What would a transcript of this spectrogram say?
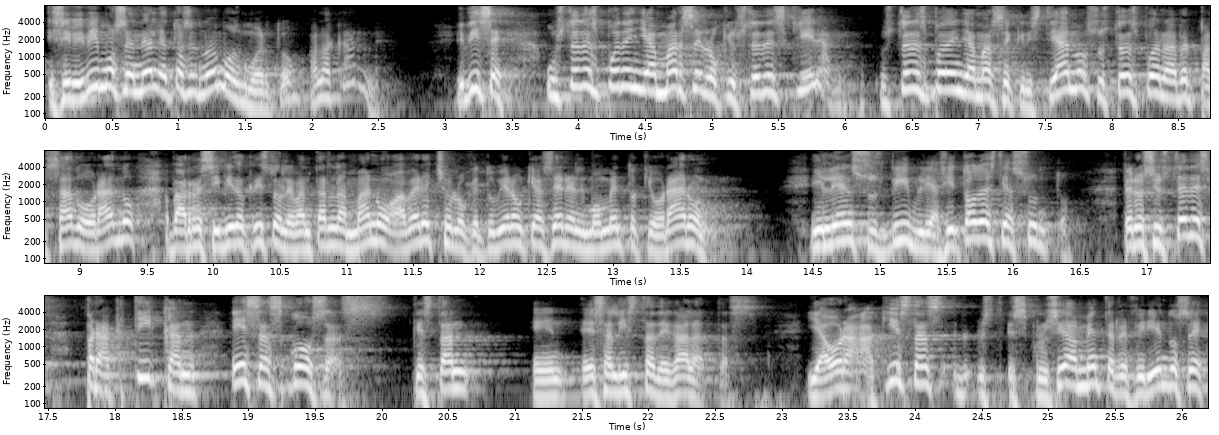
y si vivimos en él, entonces no hemos muerto a la carne. Y dice, ustedes pueden llamarse lo que ustedes quieran. Ustedes pueden llamarse cristianos, ustedes pueden haber pasado orando, haber recibido a Cristo, levantar la mano, haber hecho lo que tuvieron que hacer en el momento que oraron. Y leen sus Biblias y todo este asunto. Pero si ustedes practican esas cosas que están en esa lista de Gálatas, y ahora aquí estás exclusivamente refiriéndose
